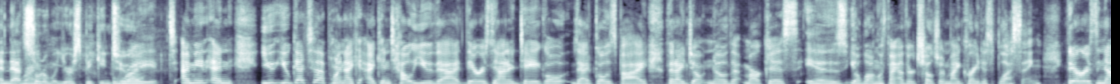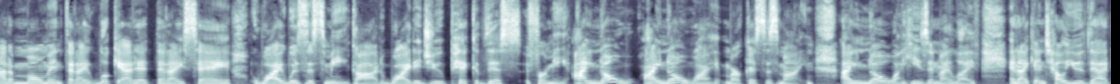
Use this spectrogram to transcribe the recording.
And that's sort of what you're speaking to. Right. I mean, and you you get to that point. I can, I can tell you that there is not a day go that goes by that I don't know that Marcus is, along with my other children, my greatest blessing. There is not a moment that I look at it that I say, "Why was this me, God? Why did you pick this for me?" I know, I know why Marcus is mine. I know why he's in my life, and I can tell you that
